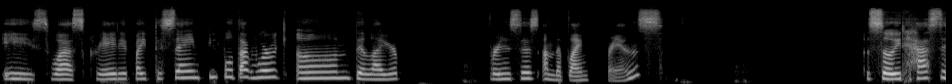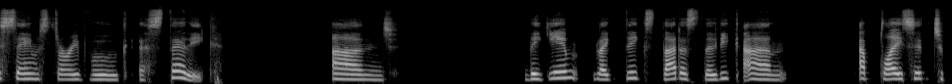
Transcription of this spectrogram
is was created by the same people that work on The Liar Princess and the Blind Prince. So it has the same storybook aesthetic. And the game like takes that aesthetic and applies it to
